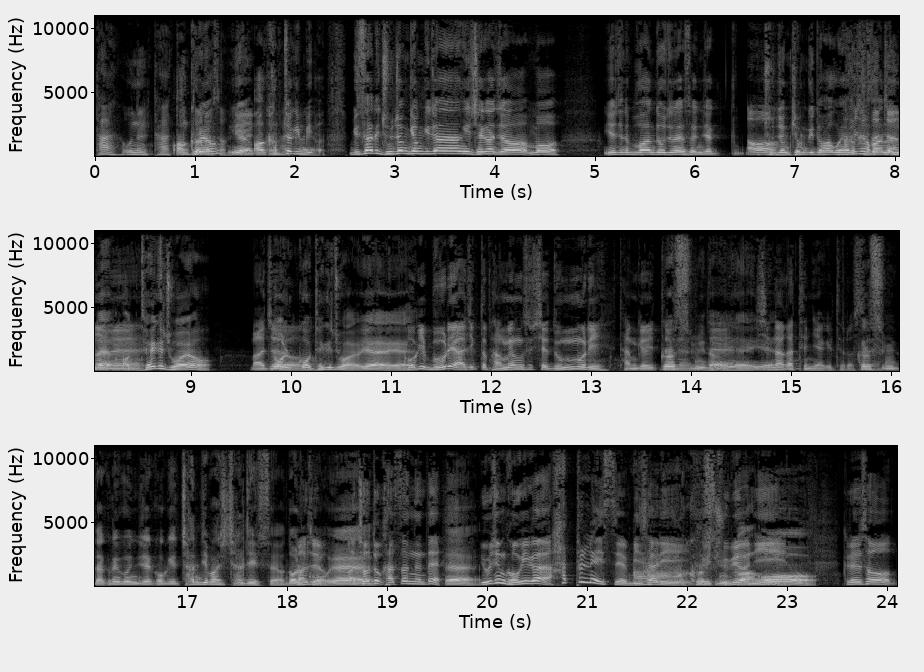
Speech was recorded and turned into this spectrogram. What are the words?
다 오늘 다 아 그래요? 예. 아좀 갑자기 할 미. 미사리 조정 경기장이 제가 저 뭐 예전에 무한도전에서 이제 어, 조정 경기도 하고 해서 하셨었잖아요. 가봤는데 예. 어, 되게 좋아요. 맞아요. 넓고 되게 좋아요. 예, 예. 거기 물에 아직도 박명수 씨의 눈물이 담겨 있다는 그렇습니다. 네, 예, 예. 신화 같은 이야기 들었어요. 그렇습니다. 그리고 이제 거기 잔디밭이 잘 돼 있어요. 넓고. 맞아요. 예. 아, 저도 갔었는데 예. 요즘 거기가 핫플레이스예요. 미사리 아, 그? 주변이. 오. 그래서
